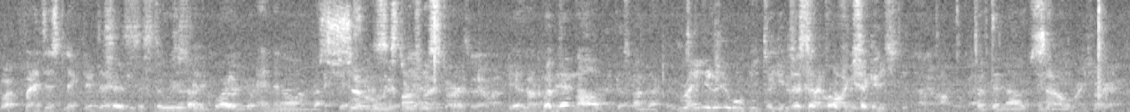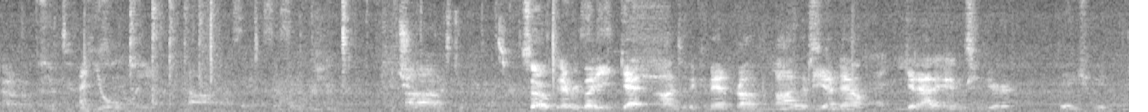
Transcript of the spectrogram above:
What? but I just like did the It says system user restart thing, required, but and then now I'm back. So- give System password, restart. So that Yeah, not but then now pop-up. it's come back. Right, it, it won't be Like until you you just try said to for a log few seconds, that you get that pop-up. But then now it's So, thinking, right Okay, I don't know. what that is. and you only, uh, it should Uh, ask you for your password. So did everybody get onto the command prompt on the VM now? Get out of Andy's computer? yeah, you should be able to.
